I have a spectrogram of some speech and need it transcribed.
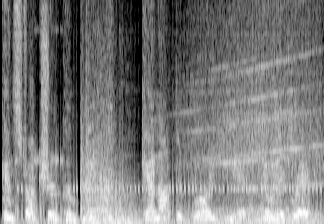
Construction complete. Cannot deploy here. Unit ready.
